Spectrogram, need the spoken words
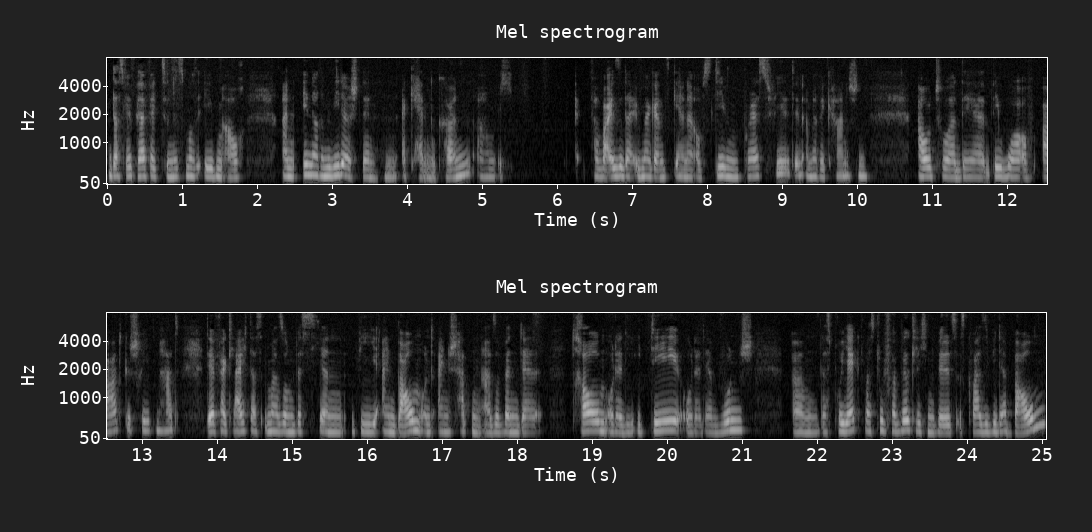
dass wir Perfektionismus eben auch an inneren Widerständen erkennen können. ich verweise da immer ganz gerne auf Stephen Pressfield, den amerikanischen Autor, der The War of Art geschrieben hat, der vergleicht das immer so ein bisschen wie ein Baum und ein Schatten. Also wenn der Traum oder die Idee oder der Wunsch, ähm, das Projekt, was du verwirklichen willst, ist quasi wie der Baum.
